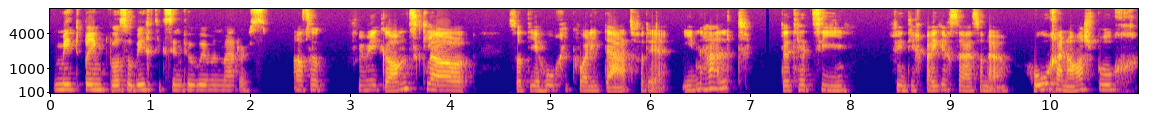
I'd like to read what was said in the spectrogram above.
mitbringt, die so wichtig sind für Women Matters? Also für mich ganz klar so die hohe Qualität von der Inhalt. Dort hat sie, finde ich, wirklich so einen hohen Anspruch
